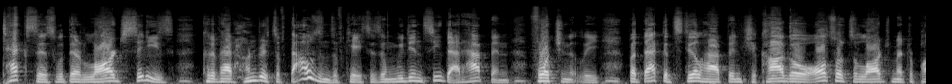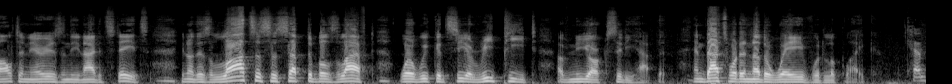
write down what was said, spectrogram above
Texas, with their large cities, could have had hundreds of thousands of cases, and we didn't see that happen, fortunately. But that could still happen. Chicago, all sorts of large metropolitan areas in the United States. You know, there's lots of susceptibles left where we could see a repeat of New York City happen. And that's what another wave would look like. Okay.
